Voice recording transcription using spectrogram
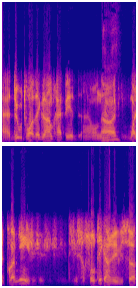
Euh, deux ou trois exemples rapides. hein. On a, oui. moi le premier, j'ai- sursauté quand j'ai vu ça.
